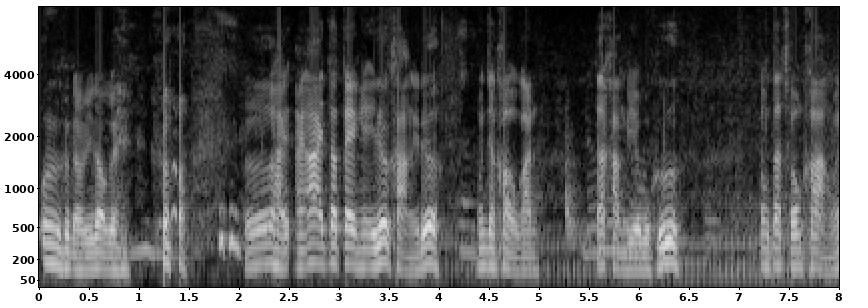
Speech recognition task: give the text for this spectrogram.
เออขนาดนี้ดอกเลยเออให้ให้อ้เจ้าแต่งให้เด้อขางนี่เด้อมันจะเข้ากันถ้าขางเดียวบ่คือ ต้องตัดสองขางแหม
